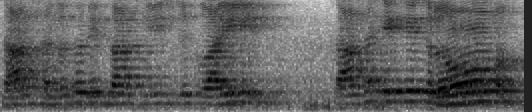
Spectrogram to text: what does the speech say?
ਸਾਧ ਸੰਗਤ ਦਿੱਤਾ ਸੀਸ ਝੁਕਾਈ ਸਾਧ ਇੱਕ ਇੱਕ ਰੋਮ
